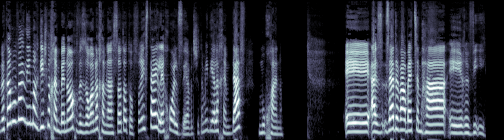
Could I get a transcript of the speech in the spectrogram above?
וכמובן, אם מרגיש לכם בנוח וזורם לכם לעשות אותו פרי סטייל, לכו על זה, אבל שתמיד יהיה לכם דף מוכן. אה, אז זה הדבר בעצם הרביעי.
